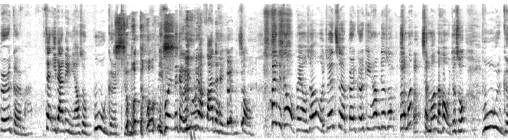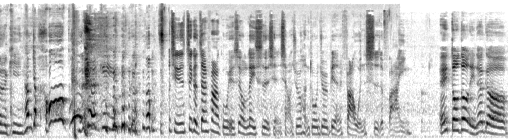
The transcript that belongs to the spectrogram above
burger 嘛，在意大利你要说 Burger 什 King，么东西？因为那个 U 要发的很严重。我一直跟我朋友说，我昨天吃了 Burger King，他们就说什么什么，然后我就说 Burger King，他们就哦 Burger King。其其实这个在法国也是有类似的现象，就是很多就会变成法文式的发音。哎，豆豆，你那个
